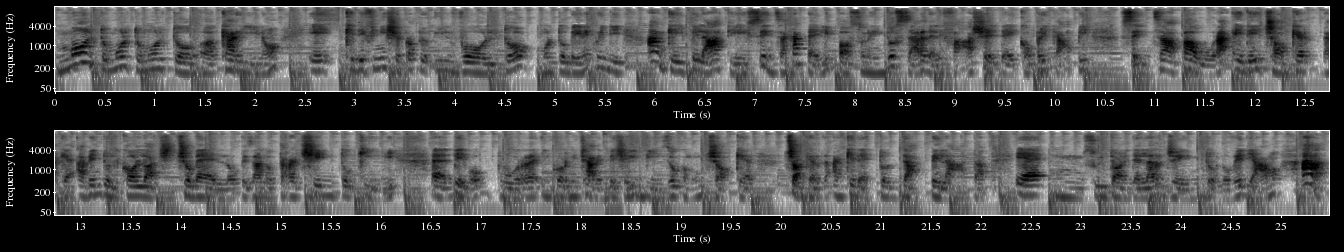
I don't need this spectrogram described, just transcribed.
molto molto molto uh, carino e che definisce proprio il volto molto bene, quindi anche i pelati e senza capelli possono indossare delle fasce, dei copricapi senza paura e dei choker, perché avendo il collo a cicciobello, pesando 300 kg, eh, devo pur incorniciare invece il viso con un choker, choker anche detto da pelata. E è mm, sui toni dell'argento, lo vediamo. Ah,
